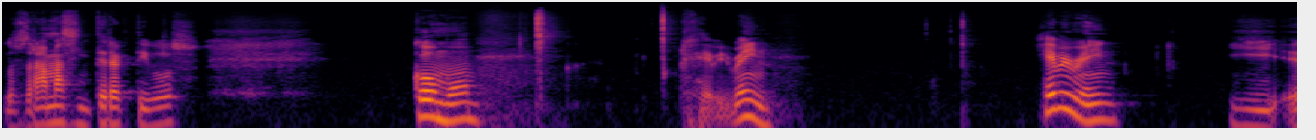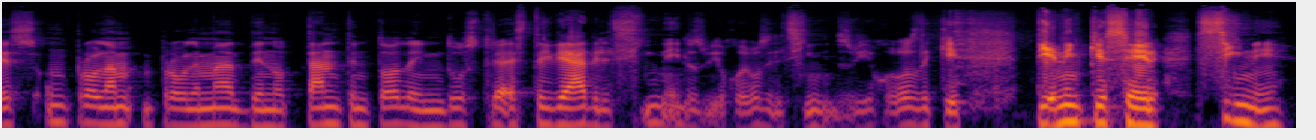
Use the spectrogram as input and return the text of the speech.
los dramas interactivos como Heavy Rain. Heavy Rain y es un problema, denotante en toda la industria, esta idea del cine y los videojuegos del cine, los videojuegos de que tienen que ser cine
